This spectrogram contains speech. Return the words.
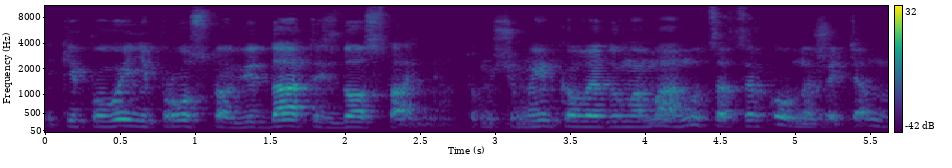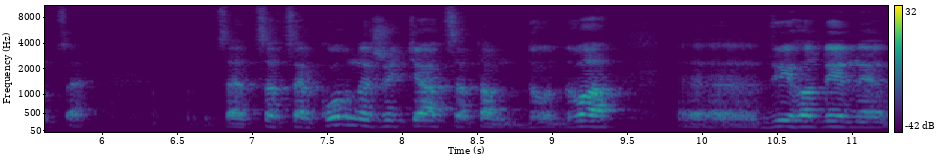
які повинні просто віддатись до останнього. Тому що ми інколи думаємо, а ну це церковне життя, ну це це, це церковне життя, це там два, е, дві години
